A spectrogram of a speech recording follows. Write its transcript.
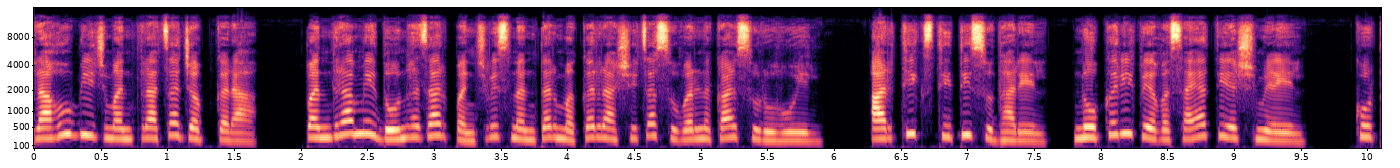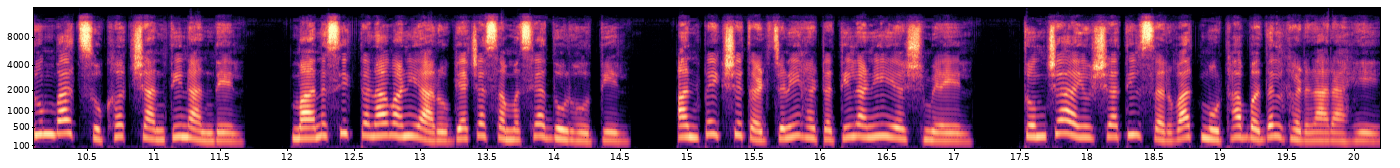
राहू बीज मंत्राचा जप करा. पंधरा मे दोन हजार पंचवीस नंतर मकर राशीचा सुवर्णकाळ सुरू होईल. आर्थिक स्थिती सुधारेल. नोकरी व्यवसायात यश मिळेल. कुटुंबात सुखद शांती नांदेल. मानसिक तणाव आणि आरोग्याच्या समस्या दूर होतील. अनपेक्षित अडचणी हटतील आणि यश मिळेल. तुमच्या आयुष्यातील सर्वात मोठा बदल घडणार आहे.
